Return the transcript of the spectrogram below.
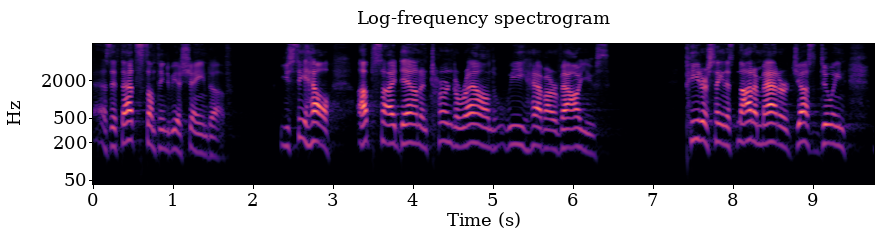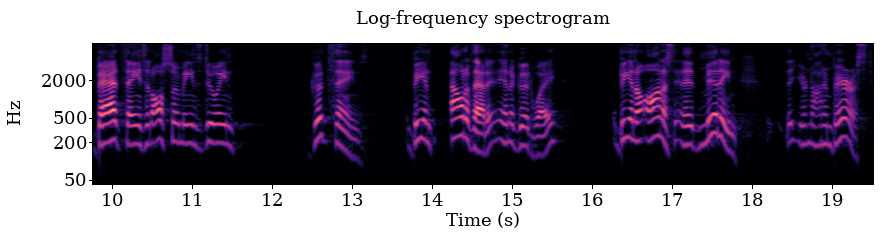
as if that's something to be ashamed of. You see how upside down and turned around we have our values. Peter's saying it's not a matter of just doing bad things, it also means doing good things, being proud of that in a good way, being honest and admitting that you're not embarrassed.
